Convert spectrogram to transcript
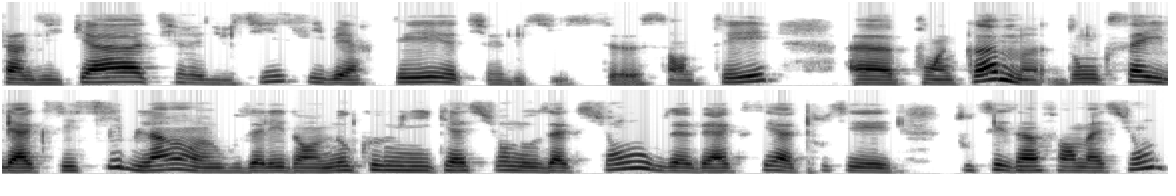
syndicat-du-6 liberté-du-6 santé.com. Donc ça, il est accessible. Hein. Vous allez dans nos communications, nos actions, vous avez avait accès à tous ces, toutes ces informations.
